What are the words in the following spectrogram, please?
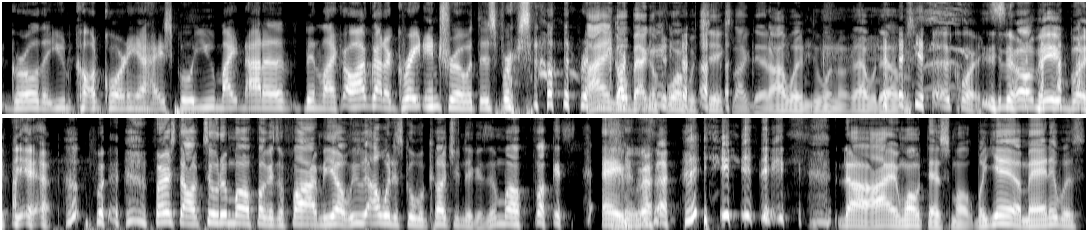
girl that you'd called corny in high school, you might not have been like, "Oh, I've got a great intro with this person." on the I ain't go back and forth with chicks like that. I wasn't doing no, that. Was, that was, yeah, of course. you know what I mean? But yeah. But first off, two, of them motherfuckers are fired me up. We I went to school with country niggas. Them motherfuckers, hey, bro. nah, I ain't want that smoke. But yeah, man, it was.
